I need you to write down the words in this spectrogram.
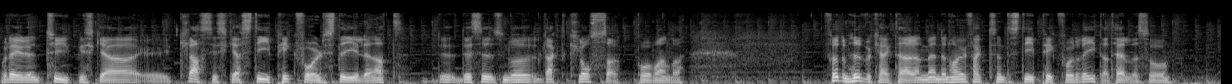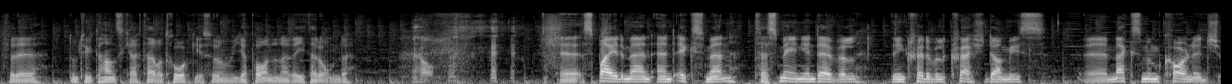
Och det är ju den typiska eh, klassiska Steve Pickford-stilen att det, det ser ut som du har lagt klossar på varandra. Förutom huvudkaraktären, men den har ju faktiskt inte Steve Pickford ritat heller så... För det, de tyckte hans karaktär var tråkig så japanerna ritade om det. Ja. Eh, Spiderman and X-Men, Tasmanian Devil, The Incredible Crash Dummies, eh, Maximum Carnage,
